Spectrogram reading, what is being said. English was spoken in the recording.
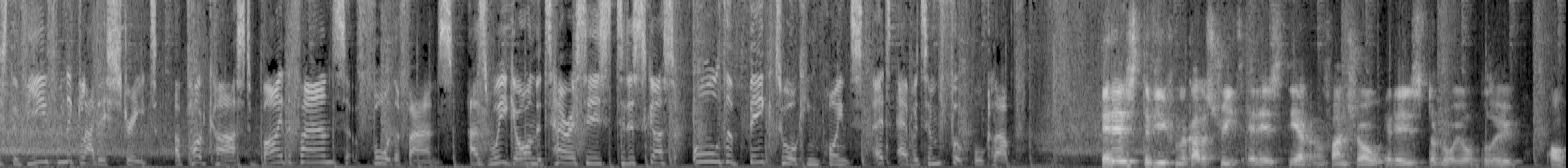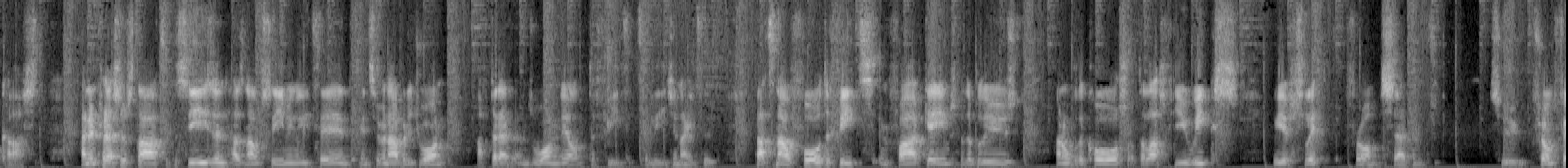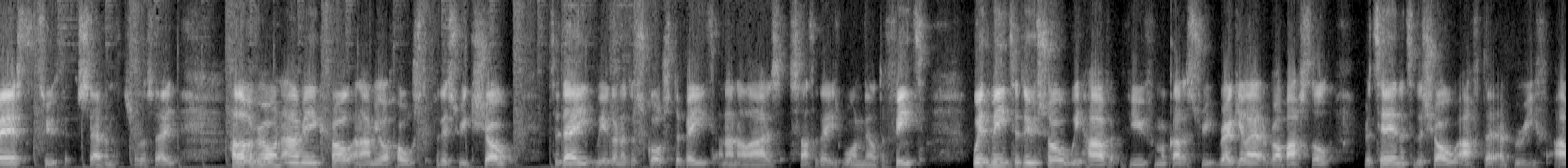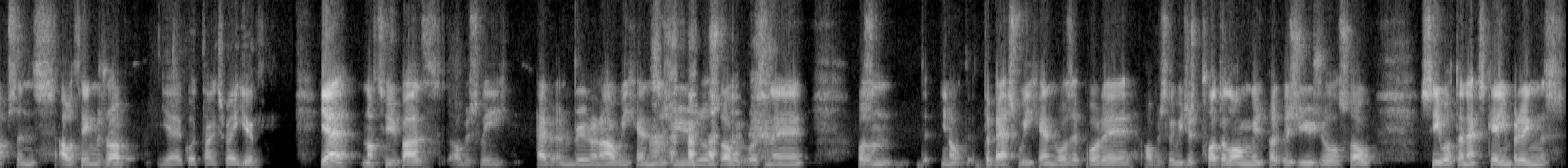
Is The View from the Gladys Street, a podcast by the fans for the fans, as we go on the terraces to discuss all the big talking points at Everton Football Club. It is The View from the Gladys Street, it is the Everton Fan Show, it is the Royal Blue podcast. An impressive start to the season has now seemingly turned into an average one after Everton's 1 0 defeat to Leeds United. That's now four defeats in five games for the Blues, and over the course of the last few weeks, we have slipped from seventh to from first to seventh, shall I say. Hello everyone, I'm Ian Kroll and I'm your host for this week's show. Today we are going to discuss, debate and analyse Saturday's 1-0 defeat. With me to do so, we have View from a Gladys Street regular, Rob Astle, returning to the show after a brief absence. How are things, Rob? Yeah, good. Thanks, mate. You? Yeah, not too bad. Obviously, Everton ruining our weekends as usual, so it wasn't uh, wasn't you know the best weekend, was it? But uh, obviously, we just plod along as, as usual. So, see what the next game brings.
